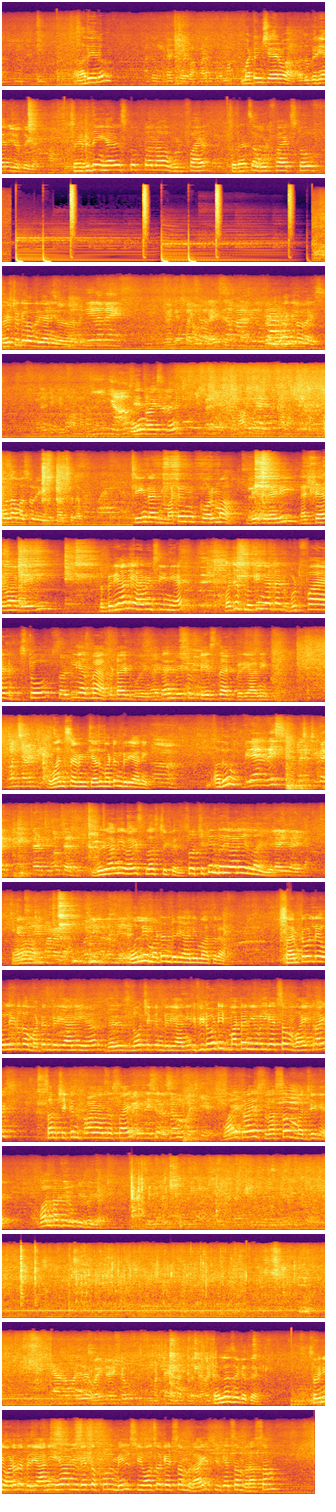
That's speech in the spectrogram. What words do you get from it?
ಅದೇನು? ಅದು mutton sherwa mutton kurma. Mutton ಶೇರ್ವಾ ಅದು ಬಿರಿಯಾನಿ ಜೊತೆಗೆ. So everything here is cooked on a wood fire so that's a wood fire stove ಎಷ್ಟು ಕಿಲೋ ಬಿರಿಯಾನಿ ಇದೆ ಅದರಲ್ಲಿ? ಟ್ವೆಂಟಿ ಫೈವ್ ಕಿಲೋ ರೈಸ್ ಏನು rice ಇದೆ? ಸೋನಾ ಮಸೂರಿ ಯೂಸ್ ಮಾಡ್ತೀರಾ? seeing that mutton korma being ready, that sherwa gravy. The biryani I haven't seen yet, but just looking at that wood-fired stove certainly has my appetite going. I can't wait to taste that biryani. 170. 170, ಅದು mutton biryani ಅದು biryani rice plus chicken biryani rice Illa chicken so chicken biryani ಇಲ್ಲ ಇಲ್ಲಿ only mutton biryani ಮಾತ್ರ So I'm told they only do the mutton biryani here. There is no chicken biryani. If you don't eat mutton, you will get some white rice, some chicken fry on the side. White rice, rasam, majige. White rice, rasam, 130 rupees again. So when you order the biryani here, you get the full meals. You also get some rice, you get some rasam,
